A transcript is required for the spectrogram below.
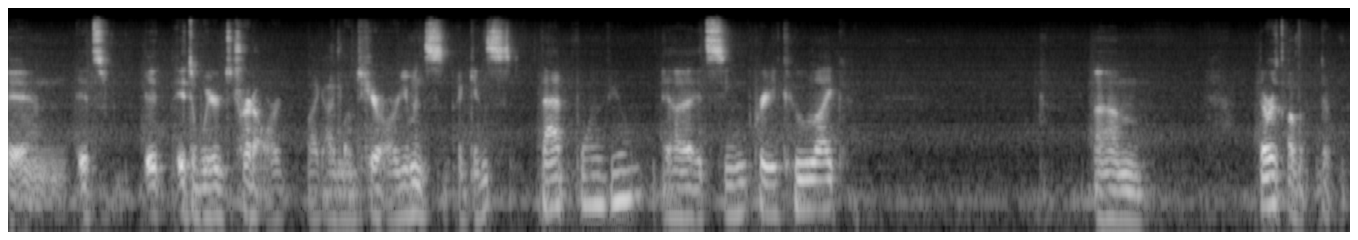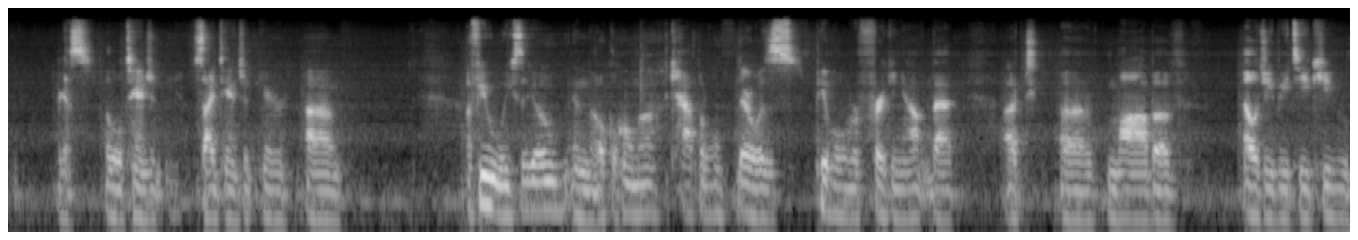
And it's it, it's weird to try to argue. Like I'd love to hear arguments against that point of view. Uh, it seemed pretty cool. Like, Um, there was, a, there, I guess, a little tangent, side tangent here. Um, a few weeks ago in the Oklahoma Capitol, there was people were freaking out that a, a mob of LGBTQ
